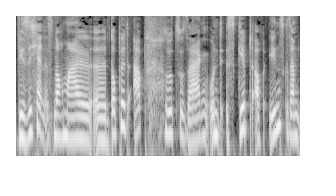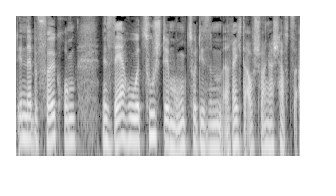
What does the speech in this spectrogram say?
Wir sichern es nochmal äh, doppelt ab sozusagen und es gibt auch insgesamt in der Bevölkerung eine sehr hohe Zustimmung zu diesem Recht auf Schwangerschaftsabbruch.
